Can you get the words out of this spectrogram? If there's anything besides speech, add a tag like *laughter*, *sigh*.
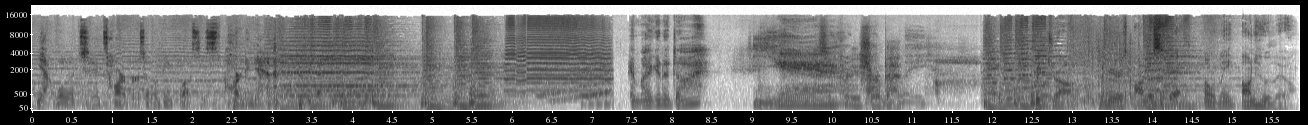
Yeah, well, it's it's Harvard, so a B plus is hard to get. *laughs* Am I gonna die? Yeah. I'm pretty sure bet. Probably. Quick Draw premieres August 5th only on Hulu.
